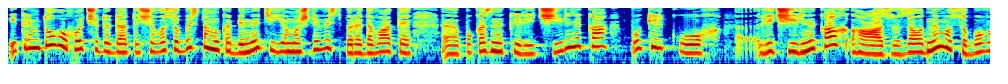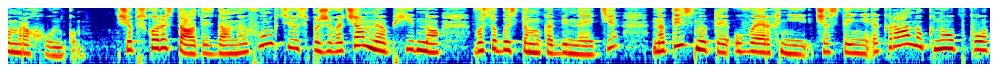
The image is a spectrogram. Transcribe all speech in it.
І крім того, хочу додати, що в особистому кабінеті є можливість передавати е, показники лічильника по кількох е, лічильниках газу за одним особовим рахунком. Щоб скористатись даною функцією, споживачам необхідно в особистому кабінеті натиснути у верхній частині екрану кнопку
